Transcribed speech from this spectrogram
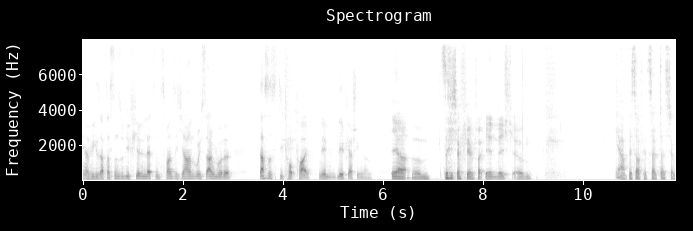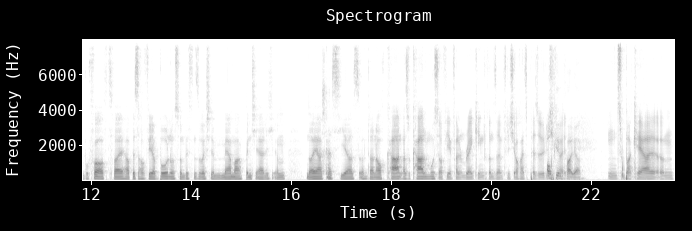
ja, wie gesagt, das sind so die vier in den letzten 20 Jahren, wo ich sagen würde, das ist die Top 5, neben Lev Yashin dann. Ja, ähm, sehe ich auf jeden Fall ähnlich. Ähm, ja, bis auf jetzt halt, dass ich dann Buffon auf zwei habe, ist auch wieder Bonus, so ein bisschen so, weil ich den mehr mag, bin ich ehrlich. Ähm, Neuer, Cassias und dann auch Kahn. Also Kahn muss auf jeden Fall im Ranking drin sein, finde ich auch als Persönlichkeit. Auf jeden Fall, ja. Ein super Kerl. Ähm,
